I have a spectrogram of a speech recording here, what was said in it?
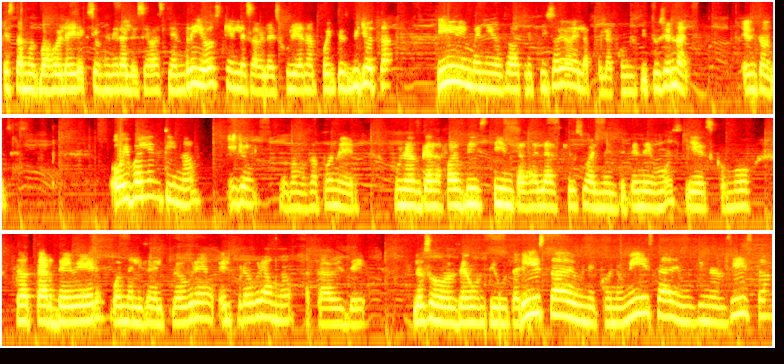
Estamos bajo la dirección general de Sebastián Ríos, quien les habla es Juliana Puentes Villota y bienvenidos a otro episodio de la Pola Constitucional. Entonces, hoy Valentina y yo nos vamos a poner unas gafas distintas a las que usualmente tenemos y es como tratar de ver o analizar el, el programa a través de los ojos de un tributarista, de un economista, de un financista,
